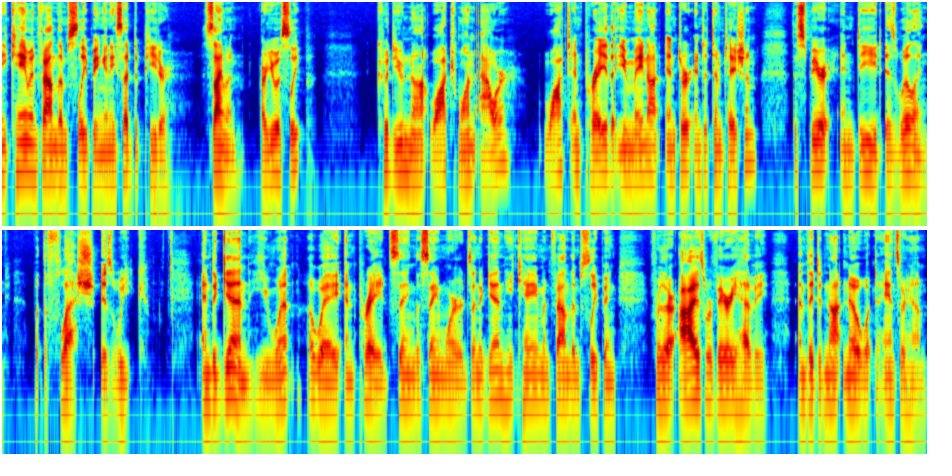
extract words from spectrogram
he came and found them sleeping, and he said to Peter, Simon, are you asleep? Could you not watch one hour? Watch and pray that you may not enter into temptation. The spirit indeed is willing, but the flesh is weak. And again he went away and prayed, saying the same words. And again he came and found them sleeping, for their eyes were very heavy, and they did not know what to answer him.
